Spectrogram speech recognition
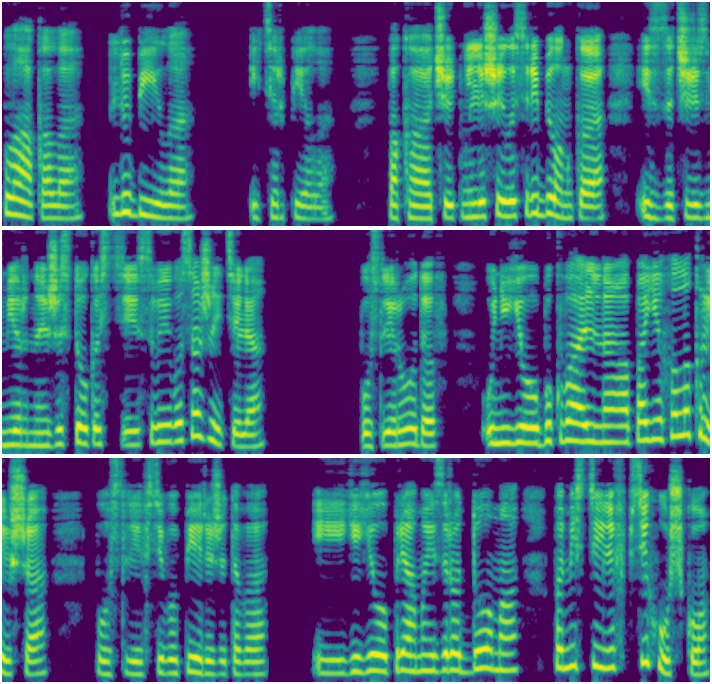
плакала, любила и терпела, пока чуть не лишилась ребенка из-за чрезмерной жестокости своего сожителя. После родов у нее буквально поехала крыша после всего пережитого, и ее прямо из роддома поместили в психушку.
